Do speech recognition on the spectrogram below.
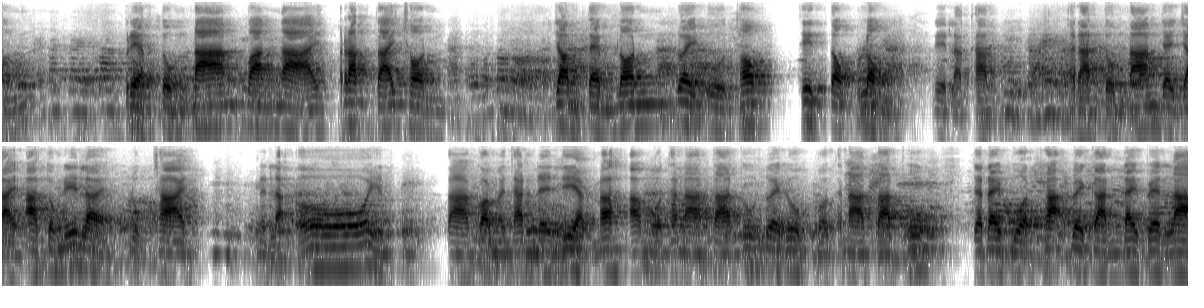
ล เปรียบตุ่มน้ำวางงายรับสายชน ย่อมเต็มล้นด้วยอูทกที่ตกลงนี่แหละครับกระดาษตุ่มน้ำใหญ่ๆอะตรงนี้เลยลูกชายนี่แหละโอ้ยตาก่อนไม่ทันได้เรียกนะอโมทนาตาทุด้วยลูกโมทนาตาทุ จะได้บวชพระด้วยกันได้เวลา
